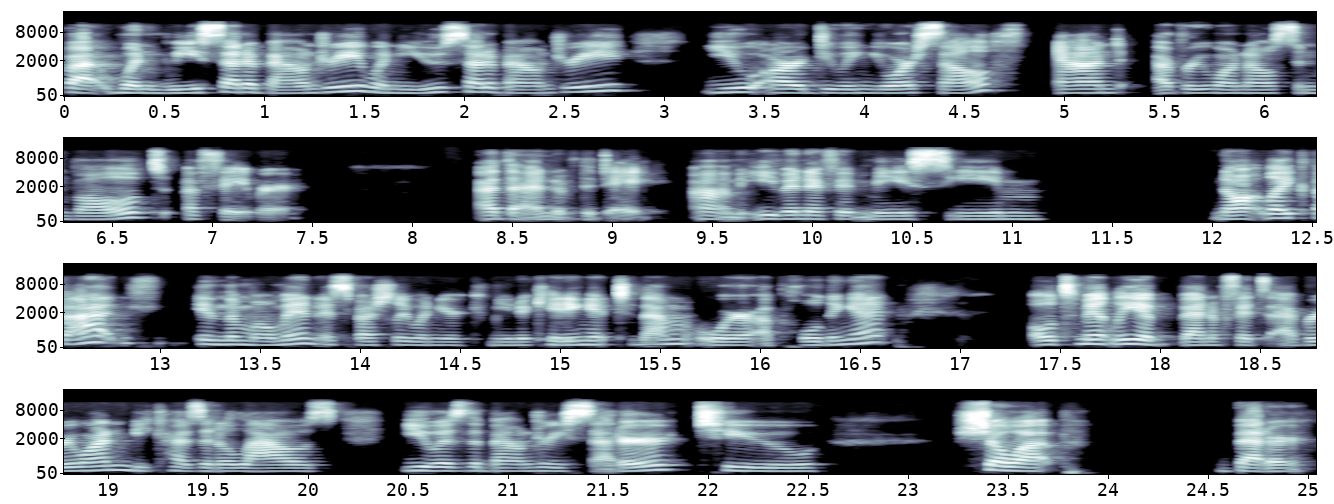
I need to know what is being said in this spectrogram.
but when we set a boundary, when you set a boundary, you are doing yourself and everyone else involved a favor at the end of the day. Um, even if it may seem not like that in the moment, especially when you're communicating it to them or upholding it, ultimately it benefits everyone because it allows you as the boundary setter to show up better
